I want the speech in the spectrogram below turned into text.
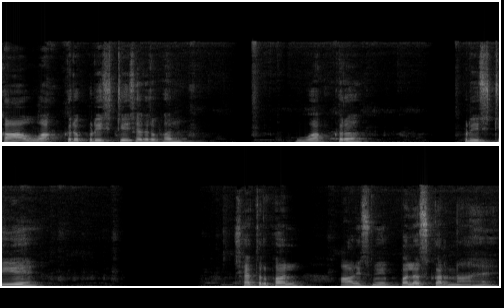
का वक्र पृष्ठीय क्षेत्रफल। वक्र पृष्ठीय क्षेत्रफल और इसमें प्लस करना है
